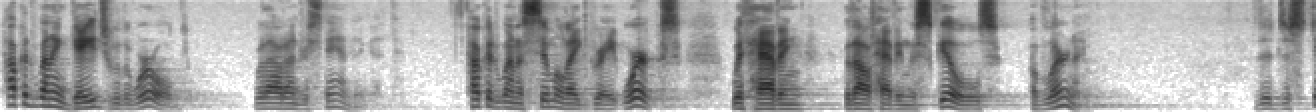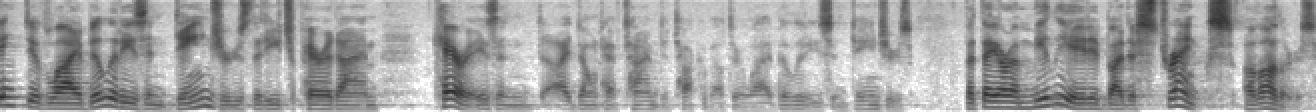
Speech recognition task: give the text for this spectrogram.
How could one engage with the world without understanding it? How could one assimilate great works with having, without having the skills of learning? The distinctive liabilities and dangers that each paradigm carries, and I don't have time to talk about their liabilities and dangers, but they are ameliorated by the strengths of others.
